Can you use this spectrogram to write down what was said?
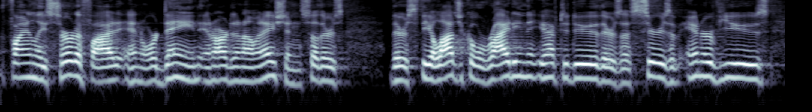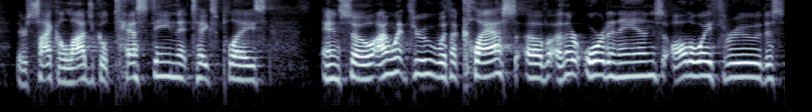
finally certified and ordained in our denomination. So there's, there's theological writing that you have to do, there's a series of interviews, there's psychological testing that takes place. And so I went through with a class of other ordinands all the way through. This,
